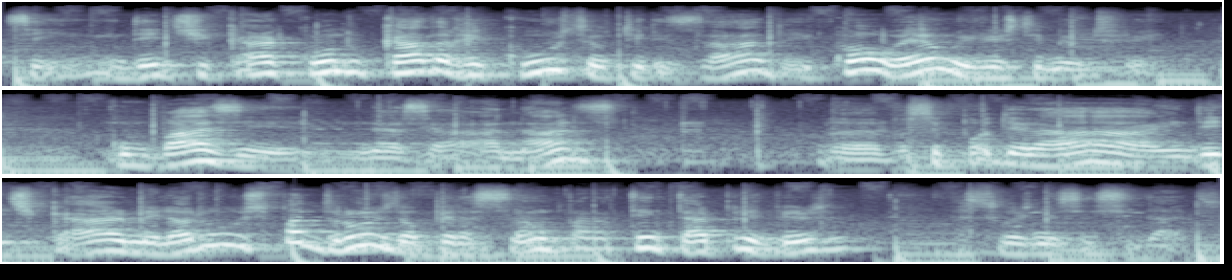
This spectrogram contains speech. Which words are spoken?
Sim, identificar quando cada recurso é utilizado e qual é o investimento feito. Com base nessa análise, eh, você poderá identificar melhor os padrões da operação para tentar prever as suas necessidades.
